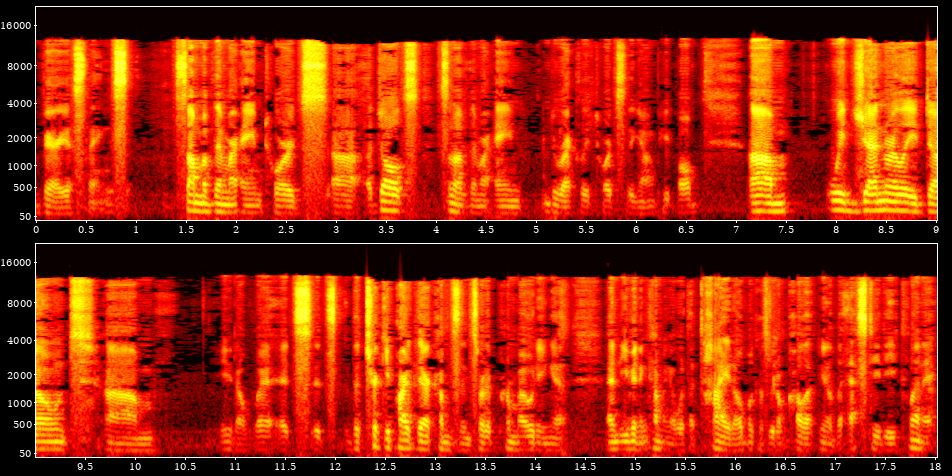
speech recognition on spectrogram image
various things. Some of them are aimed towards uh, adults. Some of them are aimed directly towards the young people. Um, we generally don't um, you know, it's it's the tricky part there comes in sort of promoting it, and even in coming up with a title because we don't call it, you know, the STD clinic,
